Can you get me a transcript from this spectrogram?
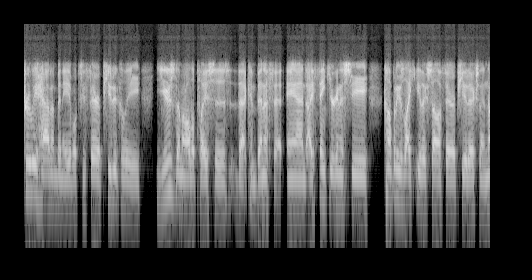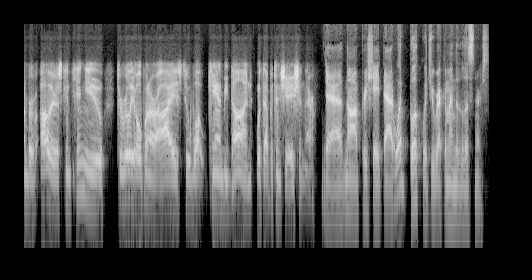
truly haven't been able to therapeutically use them in all the places that can benefit. And I think you're going to see companies like Elixella Therapeutics and a number of others continue to really open our eyes to what can be done with that potentiation there. Yeah, no, I appreciate that. What book would you recommend to the listeners?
